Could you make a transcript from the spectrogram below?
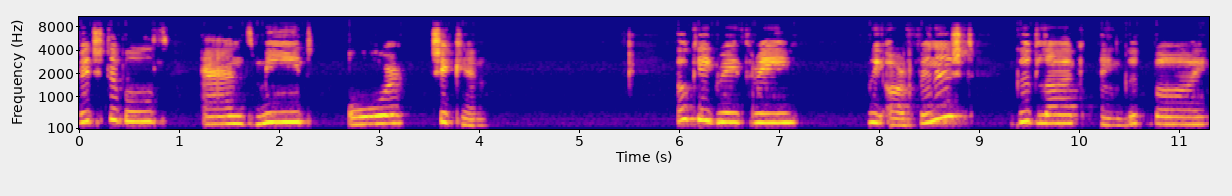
vegetables and meat or chicken. Okay, grade 3 we are finished. Good luck and goodbye.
